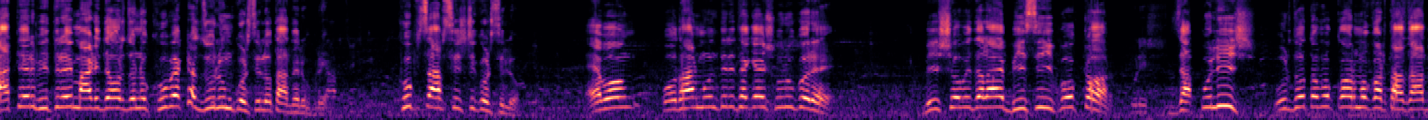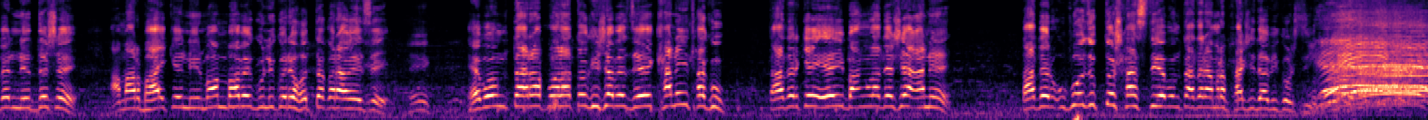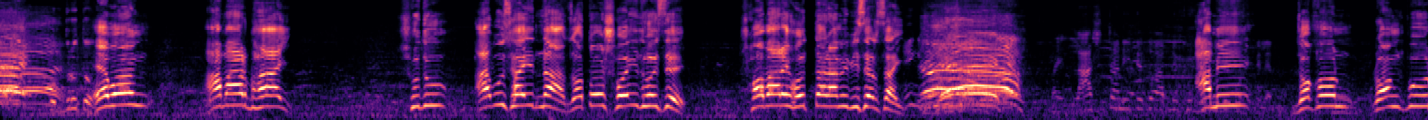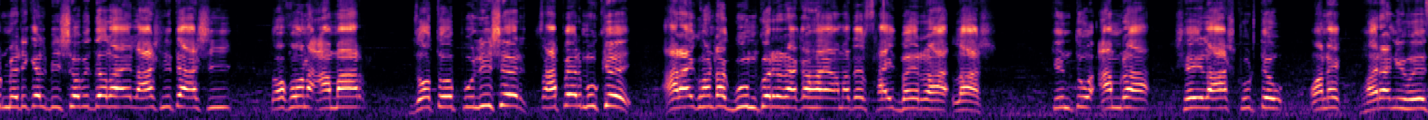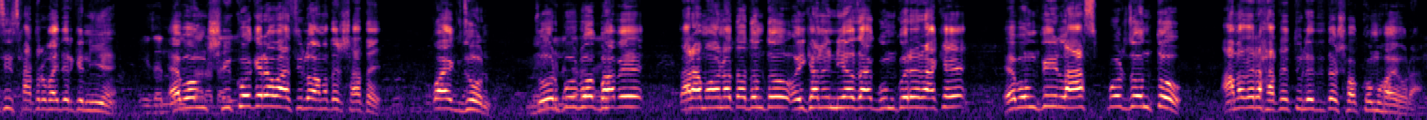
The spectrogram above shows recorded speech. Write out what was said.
রাতের ভিতরেই মারি দেওয়ার জন্য খুব একটা জুলুম করছিল তাদের উপরে। খুব চাপ সৃষ্টি করছিল। এবং প্রধানমন্ত্রী থেকে শুরু করে বিশ্ববিদ্যালয়ে ভিসি প্রক্টর যা পুলিশ ঊর্ধ্বতম কর্মকর্তা যাদের নির্দেশে আমার ভাইকে নির্মমভাবে গুলি করে হত্যা করা হয়েছে। এবং তারা পলাতক হিসাবে যেখানেই থাকুক তাদেরকে এই বাংলাদেশে আনে। তাদের উপযুক্ত শাস্তি এবং তাদের আমরা ফাঁসি দাবি করছি। এবং আমার ভাই শুধু আবু সাইদ না যত শহীদ হয়েছে সবারই হত্যার আমি বিচার চাই। ভাই লাশটা নিতে তো আপনি খুব আমি যখন রংপুর মেডিকেল বিশ্ববিদ্যালয়ে লাশ নিতে আসি তখন আমার যত পুলিশের চাপের মুখে আড়াই ঘণ্টা গুম করে রাখা হয় আমাদের সাইদ ভাইয়ের লাশ। কিন্তু আমরা সেই লাশ খুঁড়তেও অনেক হয়রানি হয়েছি ছাত্র ভাইদেরকে নিয়ে। এবং শিক্ষকেরাও আছিল আমাদের সাথে কয়েকজন। জোরপূর্বকভাবে তারা ময়নাতদন্ত ওইখানে নিয়ে যা গুম করে রাখে এবং কি লাস্ট পর্যন্ত আমাদের হাতে তুলে দিতে সক্ষম হয় ওরা।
